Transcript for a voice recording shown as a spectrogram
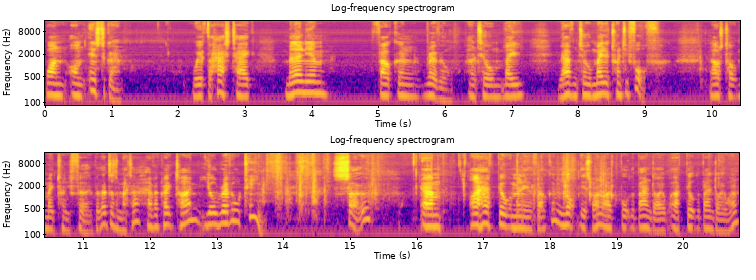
one on Instagram with the hashtag Millennium Falcon Revell until May. We have until May the 24th. I was told May 23rd, but that doesn't matter. Have a great time, your Revell team. So, um, I have built a Millennium Falcon, not this one. I've bought the Bandai. I've built the Bandai one.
